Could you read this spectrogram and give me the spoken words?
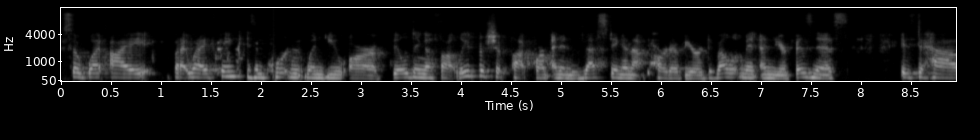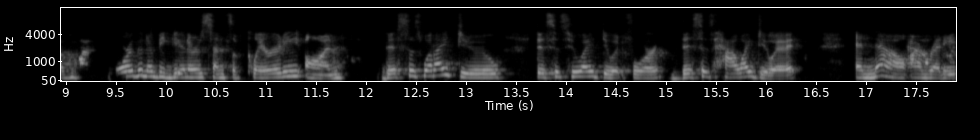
So what I but what I think is important when you are building a thought leadership platform and investing in that part of your development and your business is to have more than a beginner's sense of clarity on this is what I do, this is who I do it for, this is how I do it. And now I'm ready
